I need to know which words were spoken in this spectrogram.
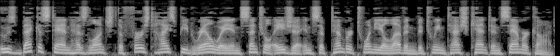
Uzbekistan has launched the first high-speed railway in Central Asia in September 2011 between Tashkent and Samarkand.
